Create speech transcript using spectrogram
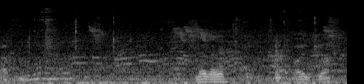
ครับเดี๋ยวเลยเอา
